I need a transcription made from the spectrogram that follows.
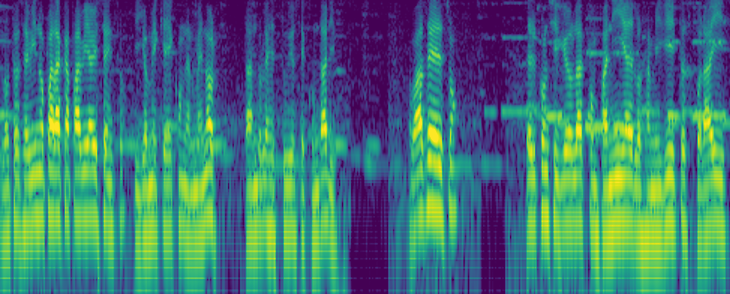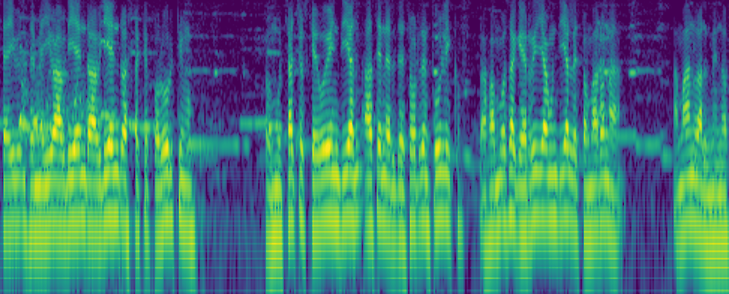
El otro se vino para acá, para Villavicencio, y yo me quedé con el menor, dándoles estudios secundarios. A base de eso, él consiguió la compañía de los amiguitos, por ahí se, se me iba abriendo, abriendo, hasta que por último, los muchachos que hoy en día hacen el desorden público, la famosa guerrilla, un día le tomaron a, a mano al menor.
